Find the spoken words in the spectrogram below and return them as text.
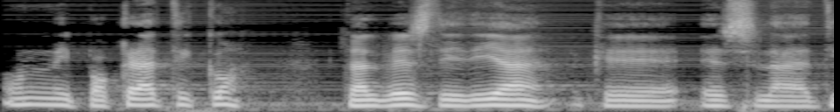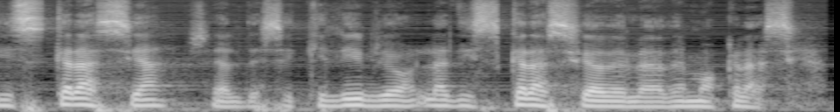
Un hipocrático tal vez diría que es la discracia, o sea, el desequilibrio, la discracia de la democracia.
